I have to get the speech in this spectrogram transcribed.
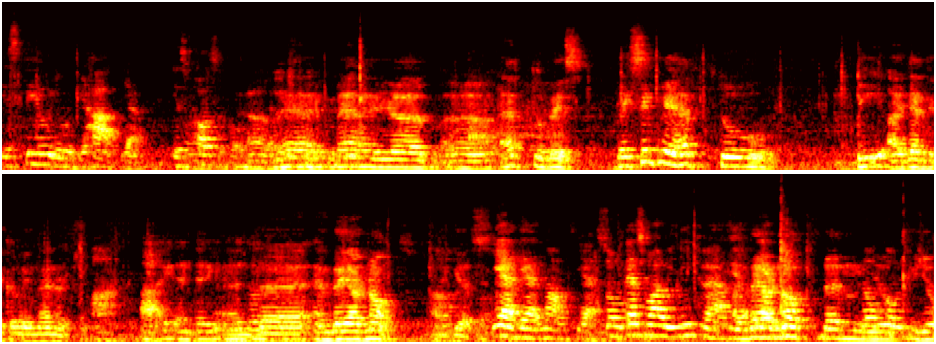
it still it will be hard. Yeah, it's possible. Uh, May I, may I uh, uh, add to this? They simply have to be identical in energy, Ah, ah, and they, and, uh, and they are not, I Ah. guess. Yeah, they are not. Yeah, so that's why we need to have. a If they are not, then local, you, you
